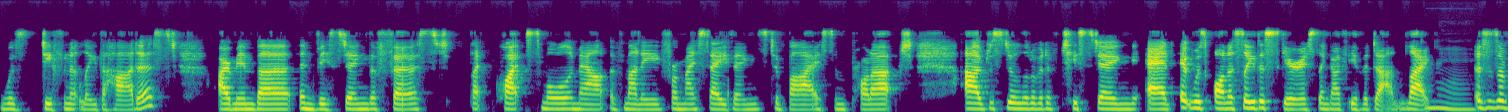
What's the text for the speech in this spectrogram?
was definitely the hardest. I remember investing the first like quite small amount of money from my savings to buy some product uh, just do a little bit of testing and it was honestly the scariest thing i've ever done like mm. this is a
